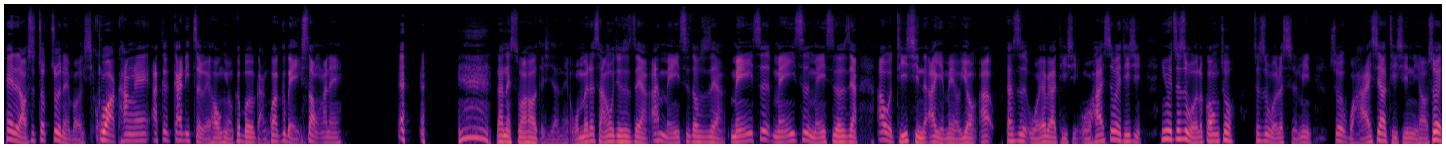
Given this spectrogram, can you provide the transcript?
迄个老师做准的无，跨坑的，啊，佮家己做的方向，佮无赶快佮袂爽安尼。那那说好的是安尼，我们的散户就是这样啊，每一次都是这样，每一次每一次每一次都是这样啊。我提醒了啊也没有用啊，但是我要不要提醒？我还是会提醒，因为这是我的工作。这是我的使命，所以我还是要提醒你哦。所以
